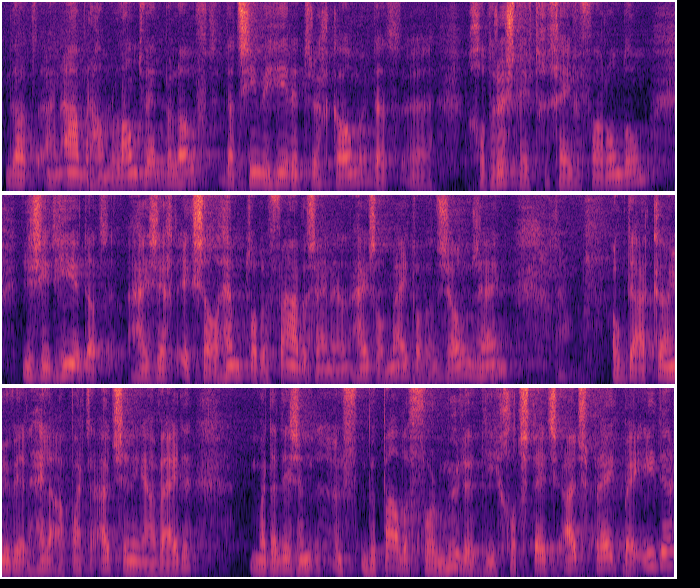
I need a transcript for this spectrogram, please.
dat aan Abraham land werd beloofd. Dat zien we hierin terugkomen, dat eh, God rust heeft gegeven van rondom. Je ziet hier dat hij zegt, ik zal hem tot een vader zijn en hij zal mij tot een zoon zijn. Ook daar kan je weer een hele aparte uitzending aan wijden. Maar dat is een, een bepaalde formule die God steeds uitspreekt bij ieder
